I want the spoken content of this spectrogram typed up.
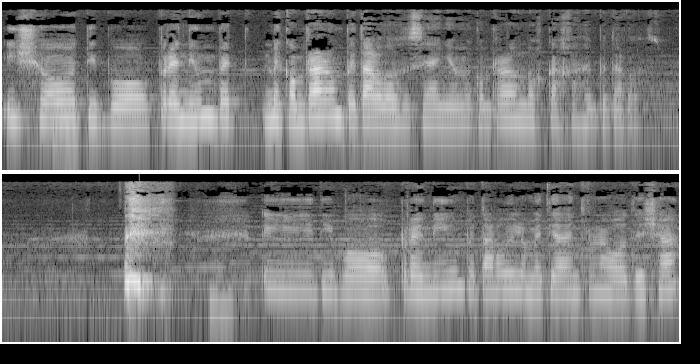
Y yo tipo, prendí un... pet- me compraron petardos ese año, me compraron dos cajas de petardos. y tipo, prendí un petardo y lo metí adentro de una botella.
